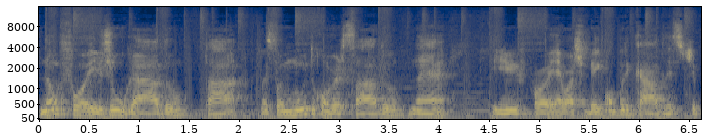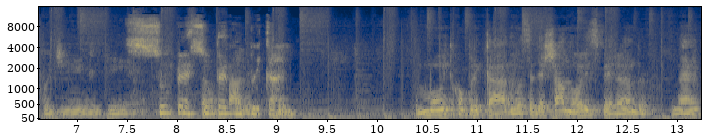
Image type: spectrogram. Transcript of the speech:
não foi julgado, tá? Mas foi muito conversado, né? E foi, eu acho bem complicado esse tipo de. de super, questão, super sabe? complicado. Muito complicado você deixar a noiva esperando, né?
